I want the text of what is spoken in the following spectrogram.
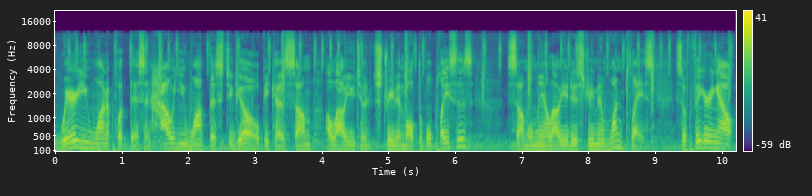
where you want to put this and how you want this to go because some allow you to stream in multiple places, some only allow you to stream in one place. So figuring out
